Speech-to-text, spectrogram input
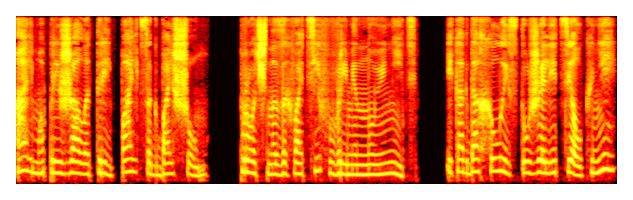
Альма прижала три пальца к большому прочно захватив временную нить. И когда хлыст уже летел к ней,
